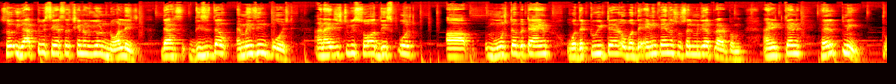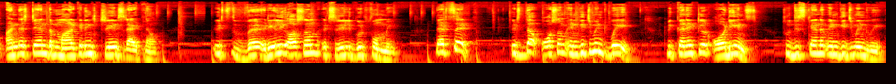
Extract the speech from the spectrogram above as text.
So you have to share such kind of your knowledge that's this is the amazing post and i just saw this post uh, most of the time over the twitter over the any kind of social media platform. And it can help me to understand the marketing trends right now. It's very, really awesome. It's really good for me. That's it. It's the awesome engagement way to connect your audience through this kind of engagement way.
